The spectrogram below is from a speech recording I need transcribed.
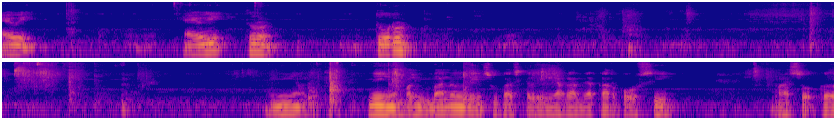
Ewi. Ewi turun. Turun. Ini yang ini yang paling bandel nih suka sekali nyakar-nyakar kursi. Masuk ke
